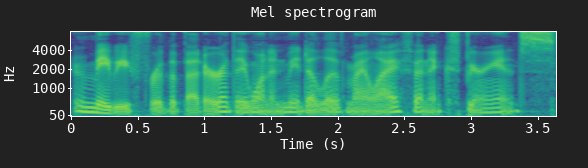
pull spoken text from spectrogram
maybe for the better. They wanted me to live my life and experience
